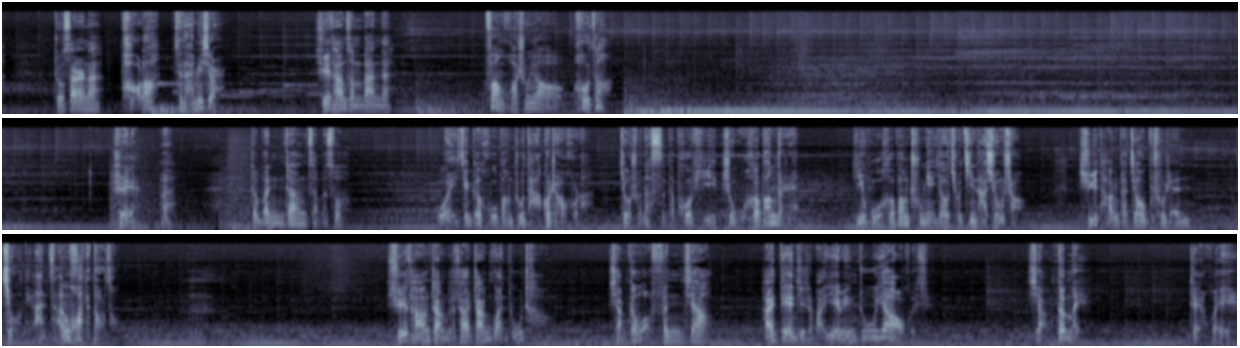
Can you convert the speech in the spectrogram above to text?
朱三儿呢？跑了，现在还没信儿。徐唐怎么办呢？放话说要厚葬。师爷，啊，这文章怎么做？我已经跟胡帮主打过招呼了，就说那死的泼皮是五河帮的人，以五河帮出面要求缉拿凶手。徐唐他交不出人，就得按咱画的道走。嗯徐唐仗着他掌管赌场，想跟我分家，还惦记着把夜明珠要回去，想得美！这回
